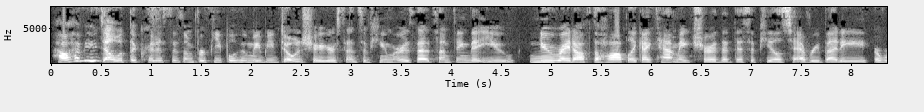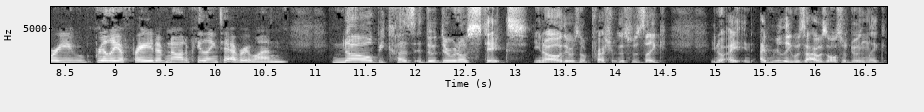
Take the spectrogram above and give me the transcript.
How have you dealt with the criticism for people who maybe don't share your sense of humor? Is that something that you knew right off the hop, like I can't make sure that this appeals to everybody? Or were you really afraid of not appealing to everyone? No, because there, there were no stakes. You know, there was no pressure. This was like you know, I, I really was. I was also doing like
